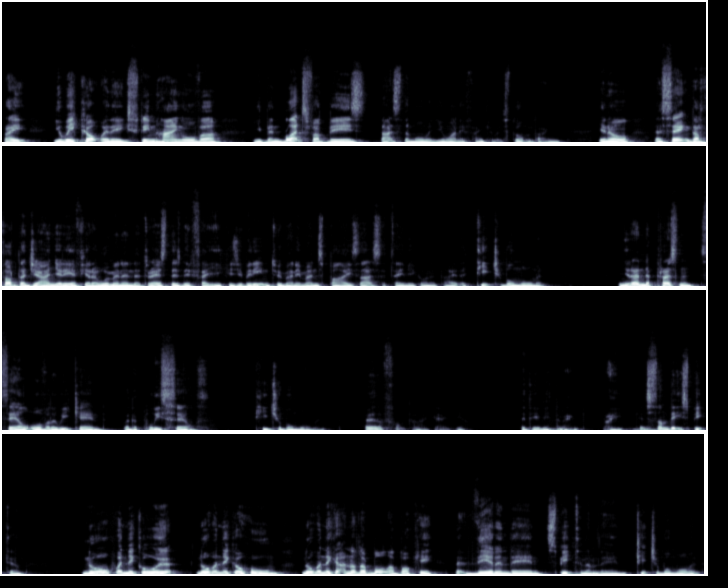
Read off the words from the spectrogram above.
right? You wake up with an extreme hangover, you've been blitzed for days, that's the moment you want to think about stopping drinking. You know, the second or third of January, if you're a woman and the dress doesn't fit you because you've been eating too many mince pies, that's the time you're going to die. The teachable moment. When you're in the prison cell over the weekend with the police cells, teachable moment. How the fuck did I get here? The day we drink, right? Get somebody to speak to them. Know when they go out, know when they go home, know when they get another bottle of bucky, but there and then, speak to them then, teachable moment.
